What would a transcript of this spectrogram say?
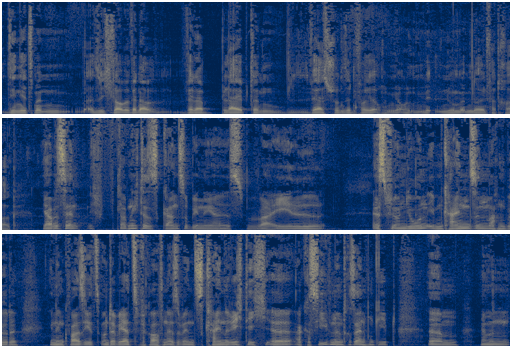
den jetzt mit einem, also ich glaube, wenn er, wenn er bleibt, dann wäre es schon sinnvoll, auch mit, nur mit einem neuen Vertrag. Ja, aber es ist ja, ich glaube nicht, dass es ganz so binär ist, weil es für Union eben keinen Sinn machen würde, ihnen quasi jetzt unter Wert zu verkaufen. Also wenn es keine richtig äh, aggressiven Interessenten gibt, ähm, wenn man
